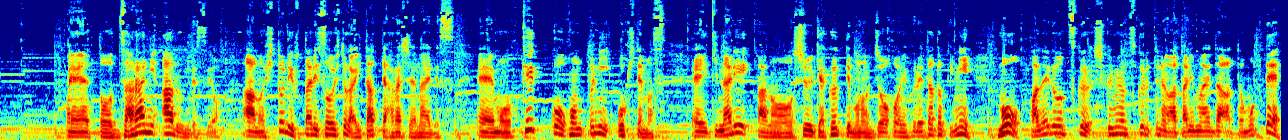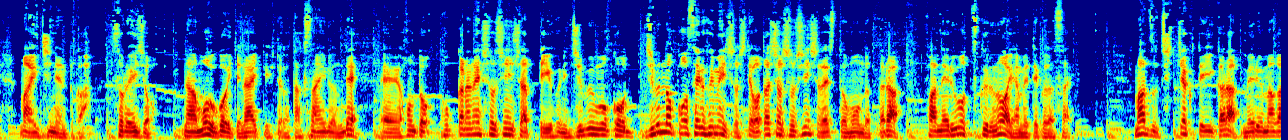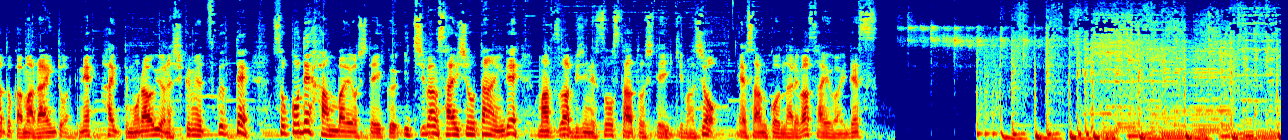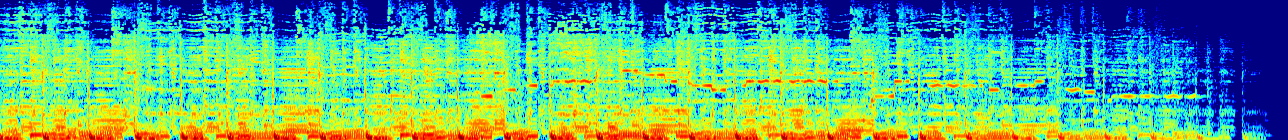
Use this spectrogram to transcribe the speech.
えっ、ー、と、ザラにあるんですよ。あの、一人二人そういう人がいたって話じゃないです。えー、もう結構本当に起きてます。えー、いきなり、あの、集客っていうものの情報に触れた時に、もうパネルを作る、仕組みを作るっていうのが当たり前だと思って、まあ1年とか、それ以上、なもう動いてないっていう人がたくさんいるんで、えー、本当こっからね、初心者っていう風に自分をこう、自分のこうセルフイメージとして私は初心者ですと思うんだったら、パネルを作るのはやめてください。まずちっちゃくていいからメルマガとか、まあ LINE とかにね、入ってもらうような仕組みを作って、そこで販売をしていく。一番最小単位で、まずはビジネスをスタートしていきましょう。え、参考になれば幸いです。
